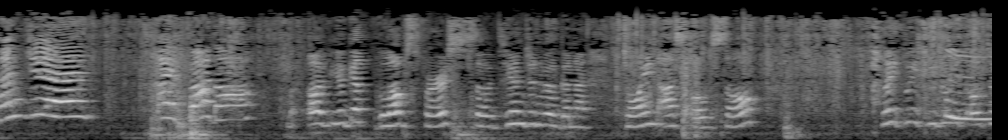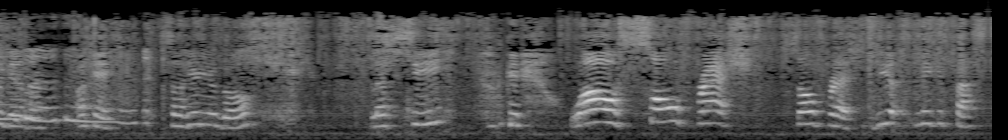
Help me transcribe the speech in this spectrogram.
Hundred. My brother. oh, you get gloves first. So Hyunjun will gonna join us also. Wait, wait, we do it all together. Okay, so here you go. Let's see. Okay. Wow, so fresh. So fresh. Do you make it fast?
